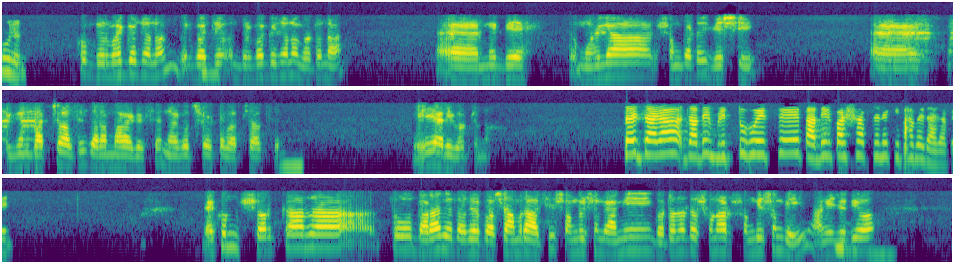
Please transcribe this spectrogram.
বলুন। খুব দুর্ভাগ্যজনক দুর্ভাগ্য দুর্ভাগ্যজনক ঘটনা। এর মধ্যে মহিলা সংখ্যাটাই বেশি। একজন বাচ্চা আছে যারা মারা গেছে নয় বছর একটা বাচ্চা আছে। এই আর এই ঘটনা। স্যার যারা যাদের মৃত্যু হয়েছে তাদের পাশে আপনারা কীভাবে দাঁড়াবেন? এখন সরকার তো দাঁড়াবে তাদের পাশে আমরা আছি সঙ্গে সঙ্গে। আমি ঘটনাটা শোনার সঙ্গে সঙ্গেই আমি যদিও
